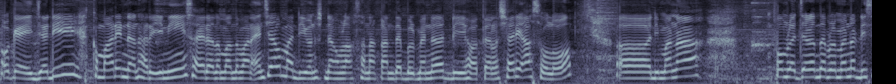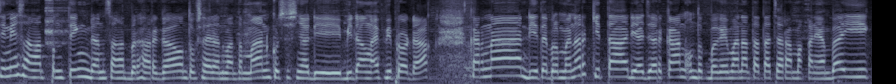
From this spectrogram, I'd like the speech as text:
Oke, jadi kemarin dan hari ini saya dan teman-teman NCL Madiun sedang melaksanakan table manner di Hotel Syariah Solo, uh, di mana pembelajaran table manner di sini sangat penting dan sangat berharga untuk saya dan teman-teman, khususnya di bidang FB produk, karena di table manner kita diajarkan untuk bagaimana tata cara makan yang baik,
